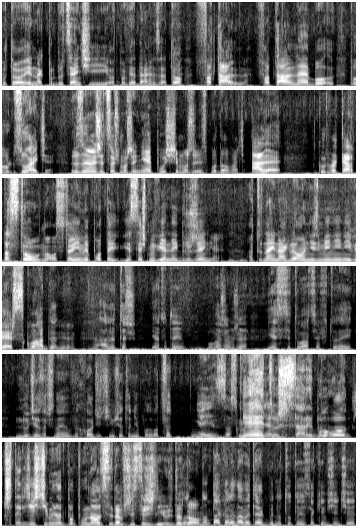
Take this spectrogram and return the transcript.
Bo to jednak producenci odpowiadają za to. Fatalne, fatalne, bo, bo słuchajcie, rozumiem, że coś może nie pójść, się może nie spodobać, ale kurwa karta stół, no, stoimy po tej, jesteśmy w jednej drużynie, a tutaj nagle oni zmienili, wiesz, składy, No to- nie? No ale też ja tutaj uważam, że jest sytuacja, w której ludzie zaczynają wychodzić i im się to nie podoba, co nie jest zaskoczeniem. Nie, to już stary, bo Bo- było 40 minut po północy, tam wszyscy szli już do no, domu. No tak, ale nawet jakby, no to to jest takie wzięcie,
